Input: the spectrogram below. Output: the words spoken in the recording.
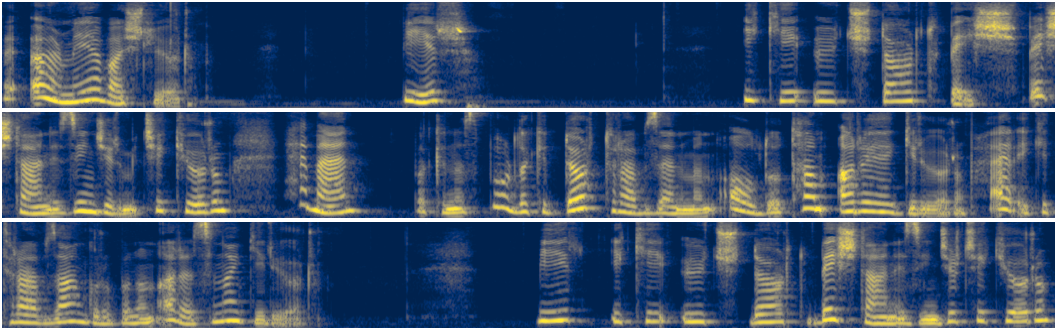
ve örmeye başlıyorum. 1 2 3 4 5 5 tane zincirimi çekiyorum. Hemen bakınız buradaki 4 trabzanımın olduğu tam araya giriyorum. Her iki trabzan grubunun arasına giriyorum. 1 2 3 4 5 tane zincir çekiyorum.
